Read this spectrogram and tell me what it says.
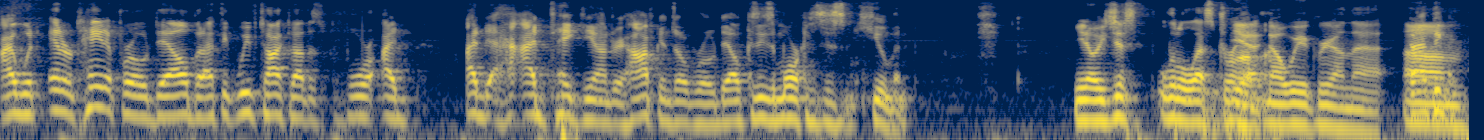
I would entertain it for Odell, but I think we've talked about this before. I'd I'd, I'd take DeAndre Hopkins over Odell because he's a more consistent human. You know, he's just a little less drama. Yeah, no, we agree on that. And I think Um,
